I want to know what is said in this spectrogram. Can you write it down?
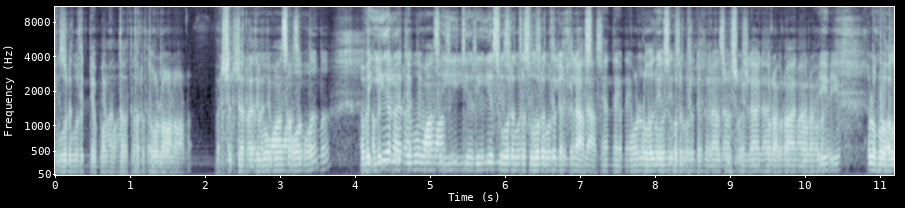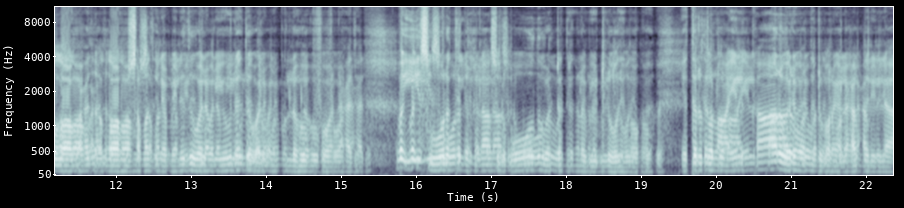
സൂറത്തിന്റെ മഹത്വം അത്രത്തോളമാണ്. പരിശുദ്ധ റജബ് മാസം ഒന്ന് അപ്പൊ ഈ റജബ് മാസം ഈ ചെറിയ സൂറത്ത് സൂറത്തുൽ ഇഖ്ലാസ് എന്ന മുകളിൽ ഓതിയ സൂറത്തുൽ ഇഖ്ലാസ് ബിസ്മില്ലാഹിർ റഹ്മാനിർ റഹീം. ഖുൽ ഹുവല്ലാഹു അഹദ് അല്ലാഹു സമദ് ലം യലിദ് വലം യൂലദ് വലം യകുൽ ലഹു കുഫുവൻ അഹദ്. അപ്പൊ ഈ സൂറത്തുൽ ഇഖ്ലാസ് ഒരു ബോധ വട്ടം നിങ്ങൾ വീട്ടിൽ ഓതി നോക്ക്. എത്രത്തോളം അയൽക്കാർ വരെ വന്നിട്ട് പറയാം അൽഹംദുലില്ലാ.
